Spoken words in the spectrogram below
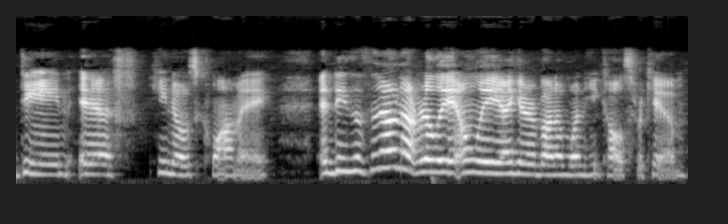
Dean if he knows Kwame, and Dean says, no, not really. Only I hear about him when he calls for Kim.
